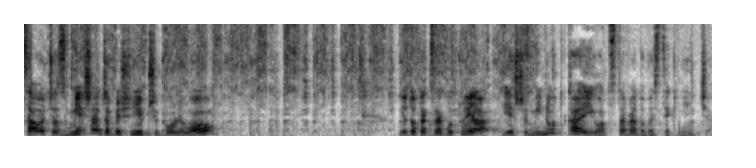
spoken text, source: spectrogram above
Cały czas mieszać, żeby się nie przypoliło. I to tak zagotuję jeszcze minutka i odstawia do wystygnięcia.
